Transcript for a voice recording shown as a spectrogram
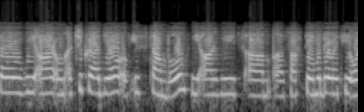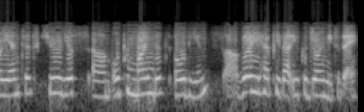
So we are on Açık Radio of Istanbul. We are with um, a sustainability-oriented, curious, um, open-minded audience. Uh, very happy that you could join me today.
